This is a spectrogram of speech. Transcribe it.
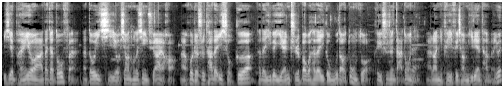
一些朋友啊，大家都粉，那都一起有相同的兴趣爱好啊，或者是他的一首歌，他的一个颜值，包括他的一个舞蹈动作，可以深深打动你啊，让你可以非常迷恋他们。因为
